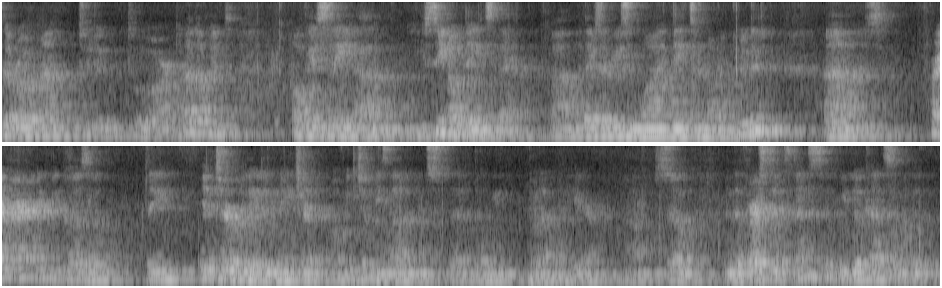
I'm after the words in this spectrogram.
the roadmap to, do, to our development. Obviously, um, you see no dates there. Um, there's a reason why dates are not included. Um, it's primarily because of the interrelated nature of each of these elements that, that we put up here. Um, so, in the first instance, if we look at some of the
